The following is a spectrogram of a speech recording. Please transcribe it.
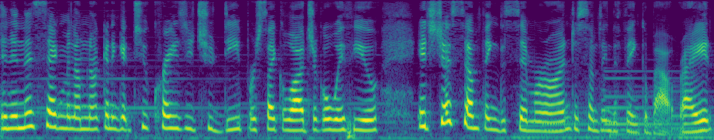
and in this segment, I'm not going to get too crazy, too deep, or psychological with you. It's just something to simmer on, just something to think about, right?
